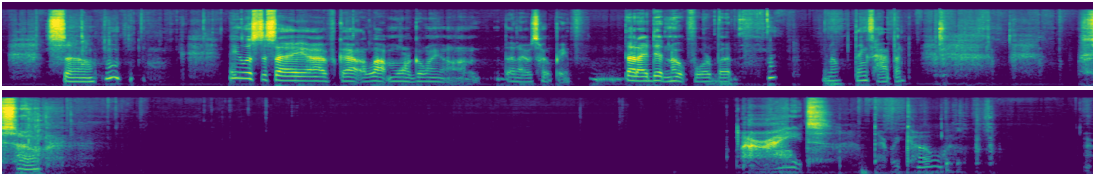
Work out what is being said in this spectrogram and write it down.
so, hmm, needless to say, I've got a lot more going on than I was hoping, that I didn't hope for, but, hmm, you know, things happen. So, all right, there we go. All right,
